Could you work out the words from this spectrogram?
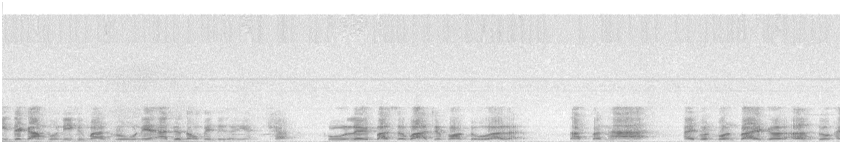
กิจกรรมพวกนี้ขึ้นมาครูเนี่ยอาจจะต้องไปเหนื่อยไงครับ ครูเลยปัสสาวะเฉพาะตัวแหละตัดปัญหาให้พ้นๆไปก็เออตัวใคร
